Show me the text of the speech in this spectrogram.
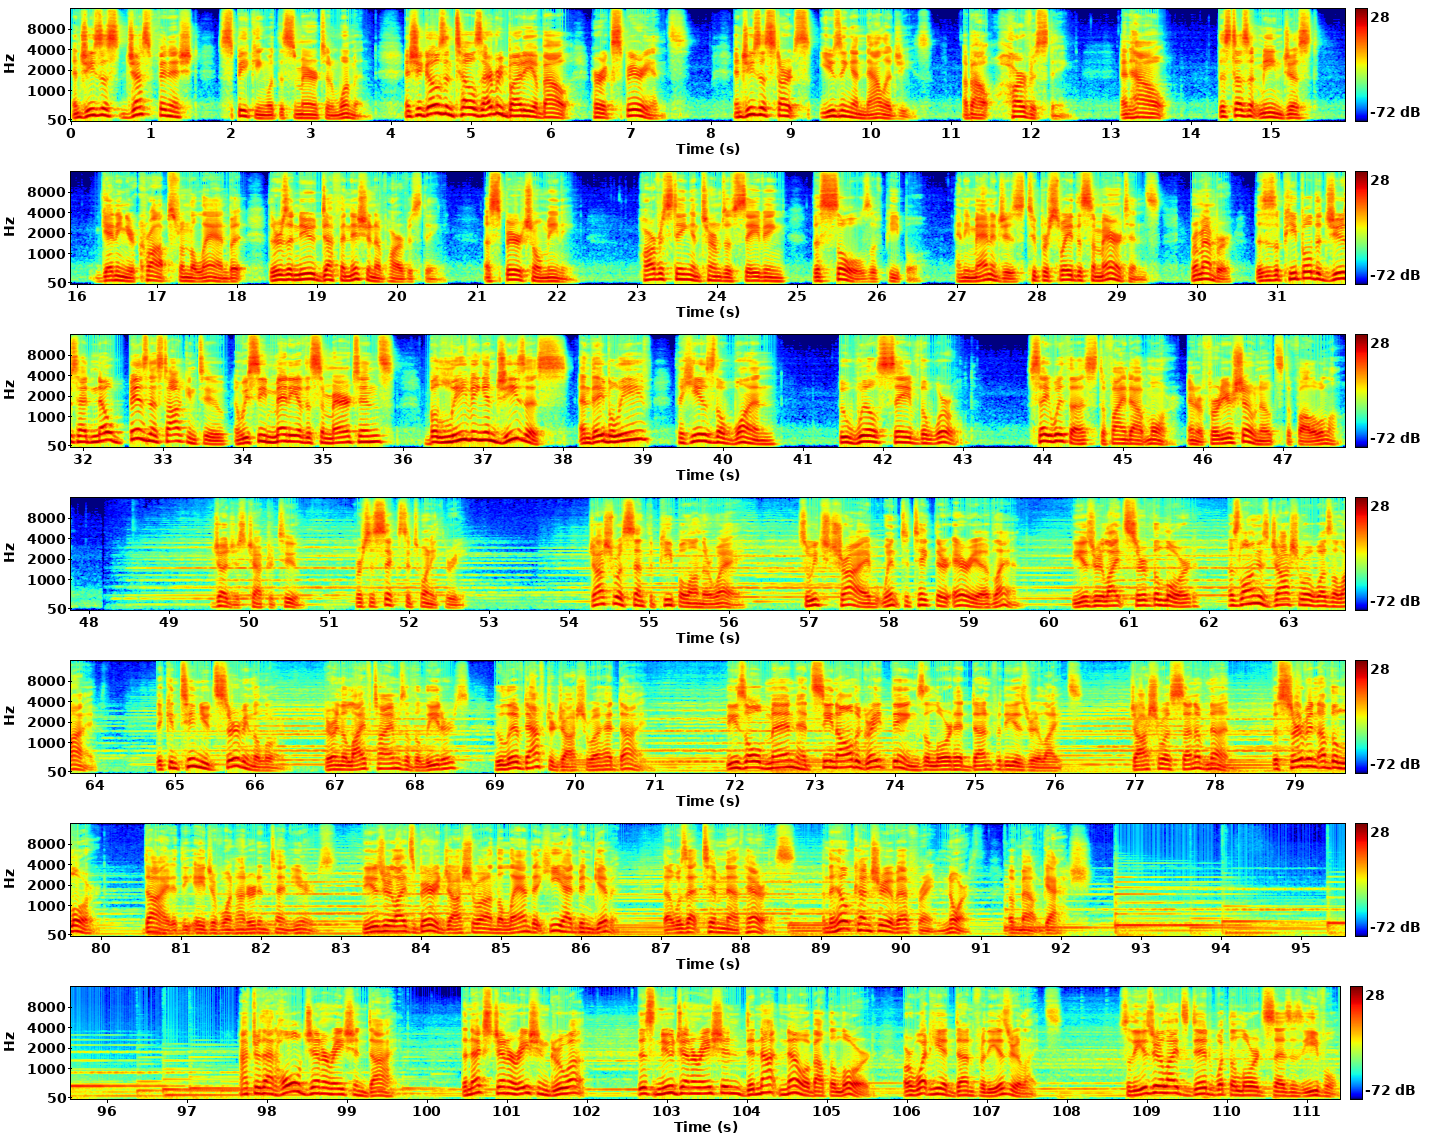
And Jesus just finished speaking with the Samaritan woman. And she goes and tells everybody about her experience. And Jesus starts using analogies about harvesting and how this doesn't mean just getting your crops from the land, but there's a new definition of harvesting, a spiritual meaning. Harvesting in terms of saving the souls of people. And he manages to persuade the Samaritans Remember, this is a people the Jews had no business talking to, and we see many of the Samaritans believing in Jesus, and they believe that he is the one who will save the world. Stay with us to find out more and refer to your show notes to follow along. Judges chapter 2, verses 6 to 23. Joshua sent the people on their way, so each tribe went to take their area of land. The Israelites served the Lord as long as Joshua was alive. They continued serving the Lord during the lifetimes of the leaders who lived after Joshua had died. These old men had seen all the great things the Lord had done for the Israelites. Joshua, son of Nun, the servant of the Lord, died at the age of 110 years. The Israelites buried Joshua on the land that he had been given that was at Timnath Heres, in the hill country of Ephraim, north of Mount Gaash. After that whole generation died, the next generation grew up. This new generation did not know about the Lord or what he had done for the Israelites. So the Israelites did what the Lord says is evil.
